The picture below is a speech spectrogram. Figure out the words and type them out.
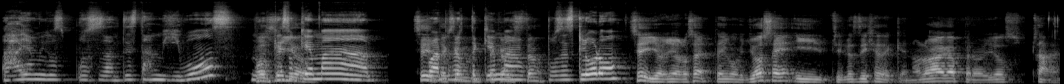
Ay, amigos, pues antes están vivos. No, Pues sí, eso yo- quema. Sí, para te empezar, quema- quema. Pues es cloro. Sí, yo, yo lo sé, te digo, yo sé y sí les dije de que no lo haga, pero ellos saben.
